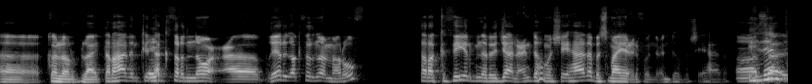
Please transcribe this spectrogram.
آه. color blind ترى هذا يمكن إيه. أكثر نوع آه غير أكثر نوع معروف ترى كثير من الرجال عندهم الشيء هذا بس ما يعرفوا إنه عندهم الشيء هذا آه إذا انت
